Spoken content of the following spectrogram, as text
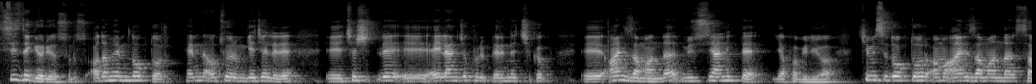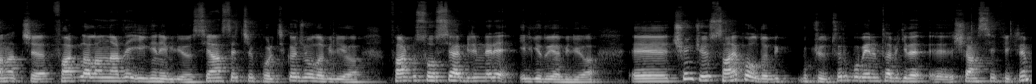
siz de görüyorsunuz. Adam hem doktor hem de atıyorum geceleri e, çeşitli e, eğlence kulüplerinde çıkıp e, aynı zamanda müzisyenlik de yapabiliyor. Kimisi doktor ama aynı zamanda sanatçı, farklı alanlarda ilgilenebiliyor. Siyasetçi, politikacı olabiliyor. Farklı sosyal bilimlere ilgi duyabiliyor. E, çünkü sahip olduğu bir, bu kültür, bu benim tabii ki de e, şahsi fikrim.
